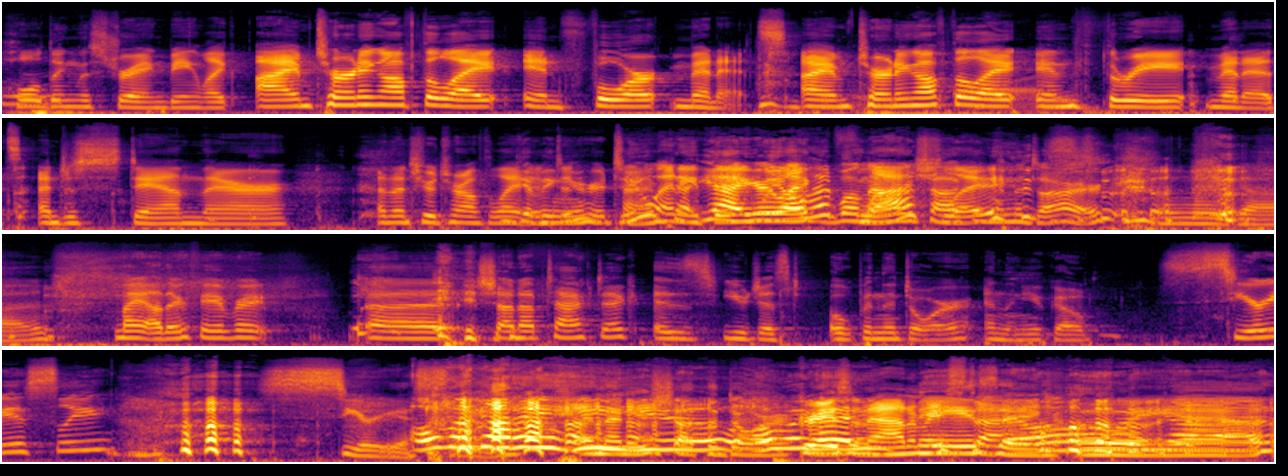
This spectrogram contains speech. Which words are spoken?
holding the string, being like, "I'm turning off the light in four minutes. I am turning off the light in three minutes," and just stand there. And then she would turn off the light Giving and didn't her do anything. Yeah, you're We like, well, now talking in the dark. oh my gosh. my other favorite uh, shut up tactic is you just open the door and then you go seriously seriously Oh my god, I hate and then you you. shut the door Oh my Grey's God. Anatomy Amazing. style. Oh, my yeah.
